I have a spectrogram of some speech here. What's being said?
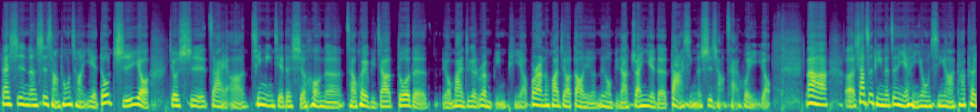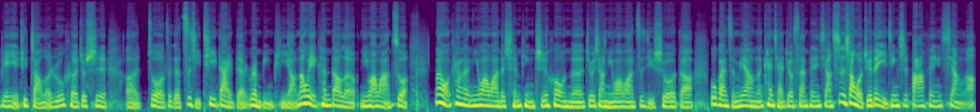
但是呢，市场通常也都只有就是。是在啊清明节的时候呢，才会比较多的有卖这个润饼皮啊，不然的话就要到有那种比较专业的大型的市场才会有。那呃夏志平呢，真的也很用心啊，他特别也去找了如何就是呃做这个自己替代的润饼皮啊。那我也看到了泥娃娃做，那我看了泥娃娃的成品之后呢，就像泥娃娃自己说的，不管怎么样呢，看起来就三分像。事实上，我觉得已经是八分像了。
